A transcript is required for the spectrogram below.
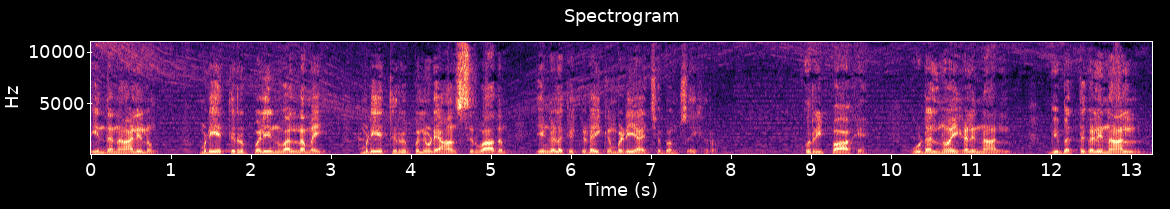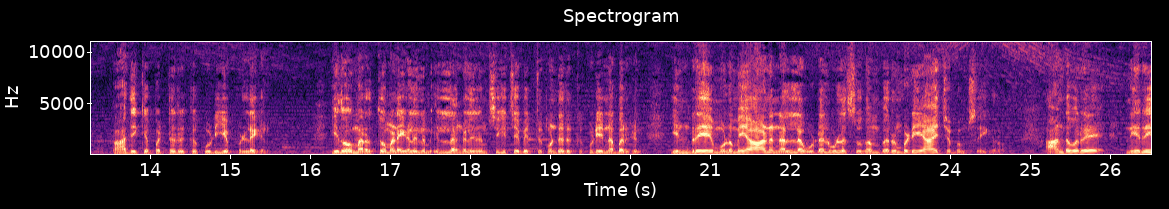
இந்த நாளிலும் உடைய திருப்பலின் வல்லமை உடைய திருப்பலினுடைய ஆசிர்வாதம் எங்களுக்கு கிடைக்கும்படியாய் ஜெபம் செய்கிறோம். குறிப்பாக உடல் நோய்களினால் விபத்துகளினால் பாதிக்கப்பட்டிருக்கக்கூடிய பிள்ளைகள் இதோ மருத்துவமனைகளிலும் இல்லங்களிலும் சிகிச்சை பெற்றுக் கொண்டிருக்கக்கூடிய நபர்கள் இன்றே முழுமையான நல்ல உடல் உள்ள சுகம் பெரும்படியாய் ஜெபம் செய்கிறோம். ஆண்டவரே நீரே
